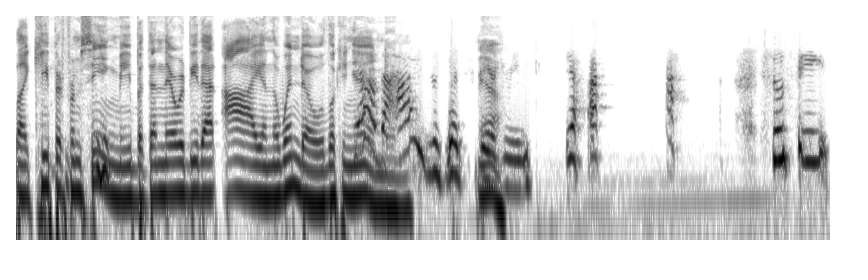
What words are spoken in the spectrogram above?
like keep it from seeing me. But then there would be that eye in the window looking Yeah, in. the and- eyes is what scared Yeah. me. Yeah. So see,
